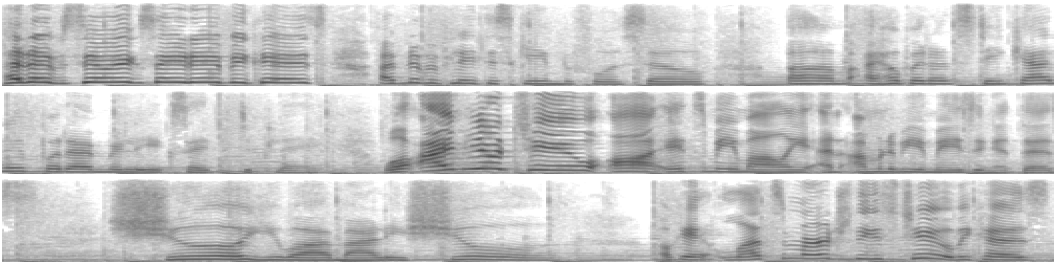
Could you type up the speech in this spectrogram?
and I'm so excited because I've never played this game before, so um, I hope I don't stink at it, but I'm really excited to play. Well, I'm here too. Uh, it's me, Molly, and I'm going to be amazing at this. Sure you are, Molly, sure. Okay, let's merge these two because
